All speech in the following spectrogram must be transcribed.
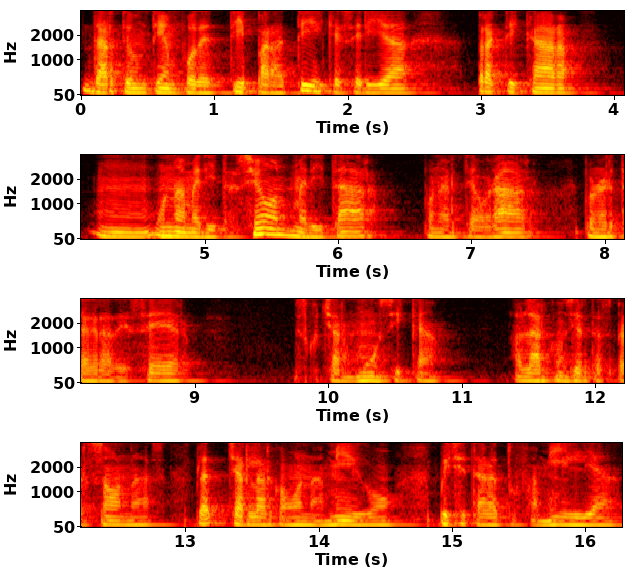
darte un tiempo de ti para ti, que sería practicar mm, una meditación, meditar, ponerte a orar, ponerte a agradecer, escuchar música, hablar con ciertas personas, charlar con un amigo, visitar a tu familia,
